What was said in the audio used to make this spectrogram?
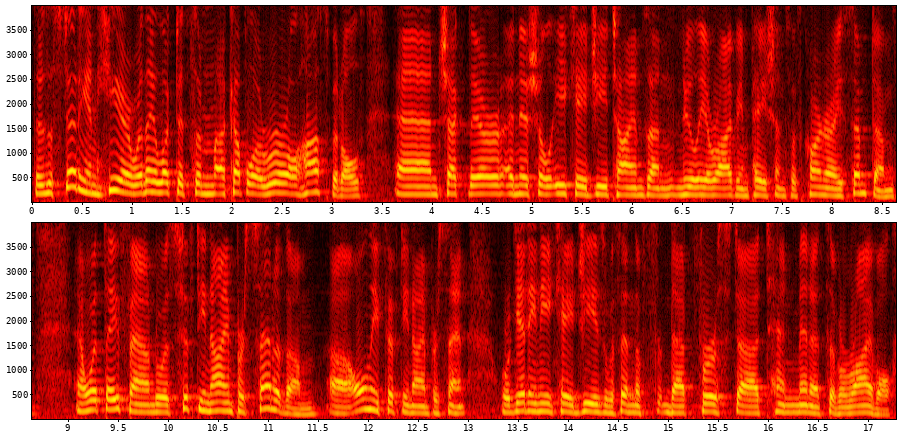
There's a study in here where they looked at some a couple of rural hospitals and checked their initial EKG times on newly arriving patients with coronary symptoms. And what they found was 59% of them, uh, only 59%, were getting EKGs within the, that first uh, 10 minutes of arrival.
